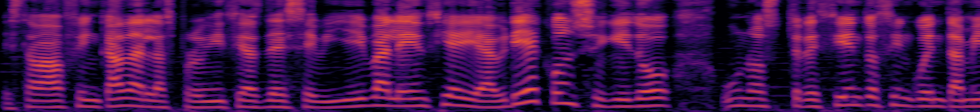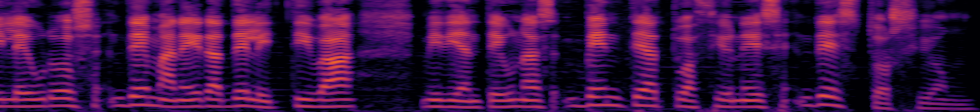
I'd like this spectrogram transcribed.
estaba afincada en las provincias de Sevilla y Valencia y habría conseguido unos 350.000 euros de manera delictiva mediante unas 20 actuaciones de extorsión.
